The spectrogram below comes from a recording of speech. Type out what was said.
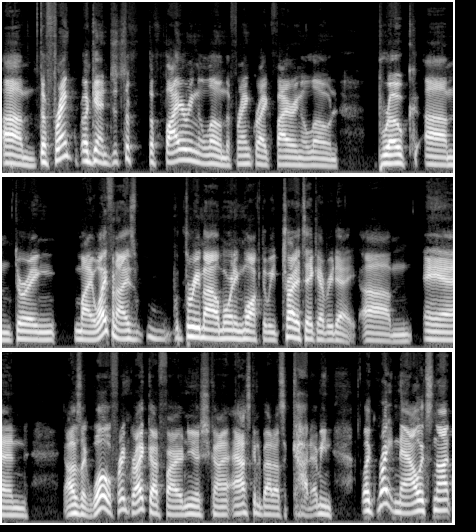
um the Frank again, just the, the firing alone, the Frank Reich firing alone broke um during my wife and I's three mile morning walk that we try to take every day. Um and I was like, whoa, Frank Reich got fired. And, you know, she's kind of asking about it. I was like, God, I mean, like right now, it's not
